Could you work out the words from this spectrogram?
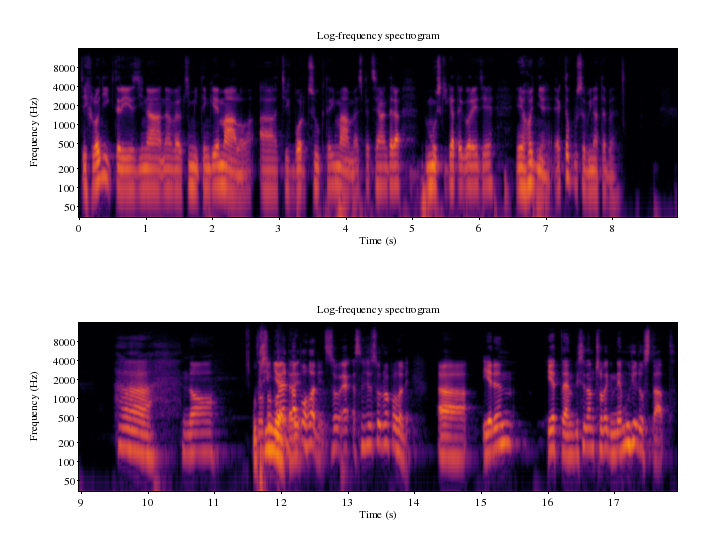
těch lodí, který jezdí na, na velký meetingy je málo a těch borců, který máme, speciálně teda v mužské kategorii je, je hodně. Jak to působí na tebe? No, Upřímně, to jsou tady... dva pohledy. To jsou, já myslím, že to jsou dva pohledy. Uh, jeden je ten, když se tam člověk nemůže dostat,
